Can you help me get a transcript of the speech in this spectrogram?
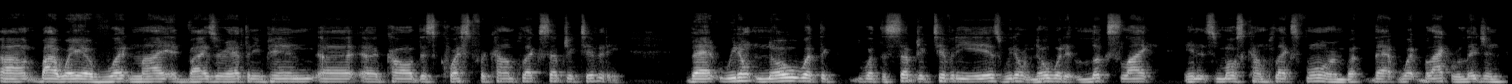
um, by way of what my advisor, Anthony Pinn, uh, uh, called this quest for complex subjectivity. That we don't know what the what the subjectivity is, we don't know what it looks like in its most complex form, but that what Black religion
